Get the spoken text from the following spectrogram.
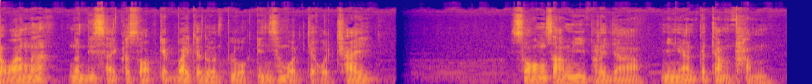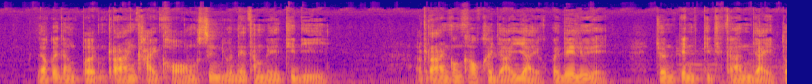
ระวังนะ เงินที่ใส่กระสอบเก็บไว้จะโดนปลวกกินสมดจะอดใช้สองสามีภรรยามีงานประจำทำแล้วก็ยังเปิดร้านขายของซึ่งอยู่ในทำเลที่ดี ร้านของเขาขยายใหญ่ออกไปเรื่อยๆ จนเป็นกิจการใหญ่โต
